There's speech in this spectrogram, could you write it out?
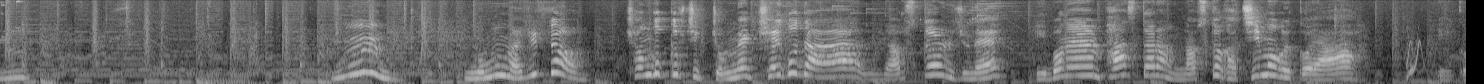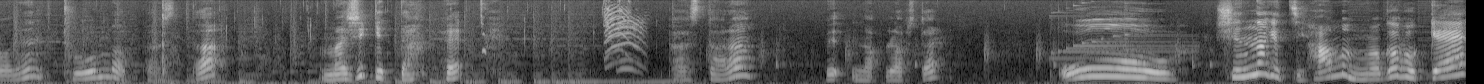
음. 음, 너무 맛있어. 천국급식 정말 최고다. 랍스터를 주네. 이번엔 파스타랑 랍스터 같이 먹을 거야. 이거는 투움밥 파스타. 맛있겠다. 해. 파스타랑 라- 랍스터. 오, 신나겠지. 한번 먹어볼게.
